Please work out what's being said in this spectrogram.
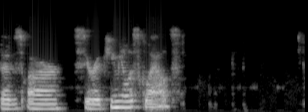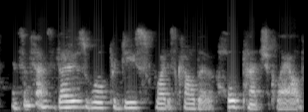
Those are cirrocumulus clouds. And sometimes those will produce what is called a hole punch cloud.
